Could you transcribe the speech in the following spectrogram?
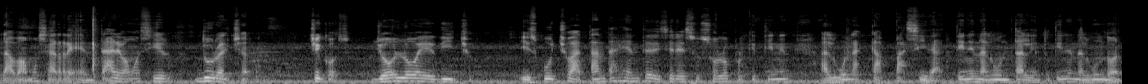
la vamos a reventar y vamos a ir duro al charro. Chicos, yo lo he dicho y escucho a tanta gente decir eso solo porque tienen alguna capacidad, tienen algún talento, tienen algún don.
